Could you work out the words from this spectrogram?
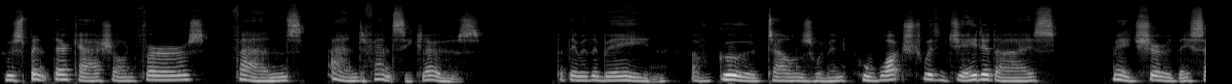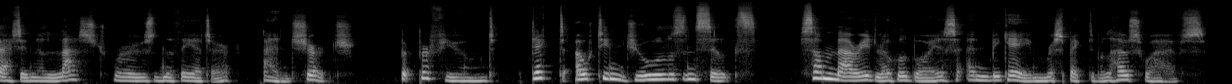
who spent their cash on furs, fans, and fancy clothes. But they were the bane of good townswomen who watched with jaded eyes, made sure they sat in the last rows in the theatre and church, but perfumed, decked out in jewels and silks, some married local boys and became respectable housewives.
